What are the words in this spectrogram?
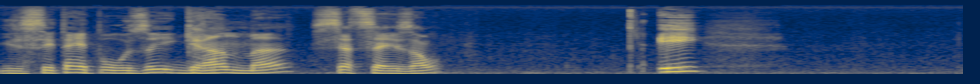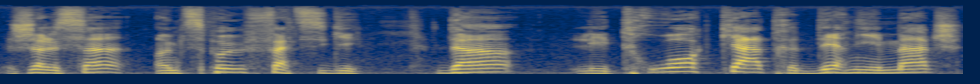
Il s'est imposé grandement cette saison. Et je le sens un petit peu fatigué. Dans les 3-4 derniers matchs,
